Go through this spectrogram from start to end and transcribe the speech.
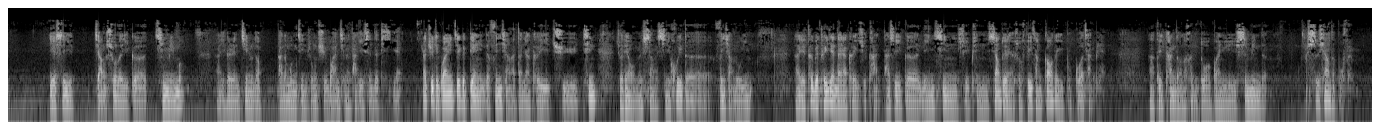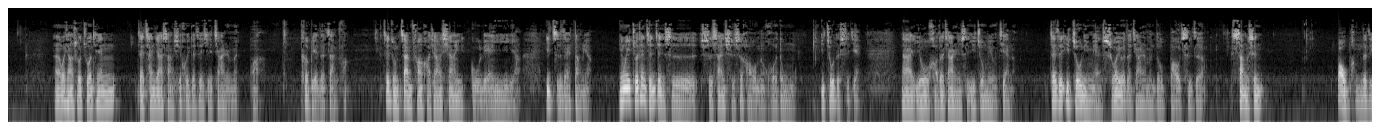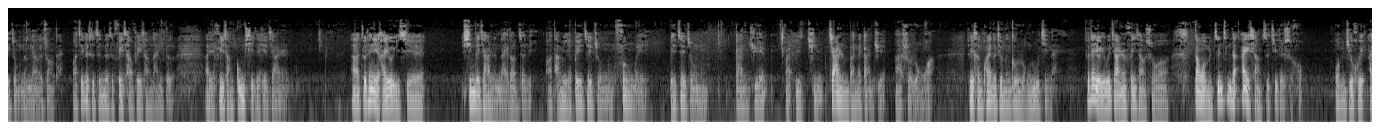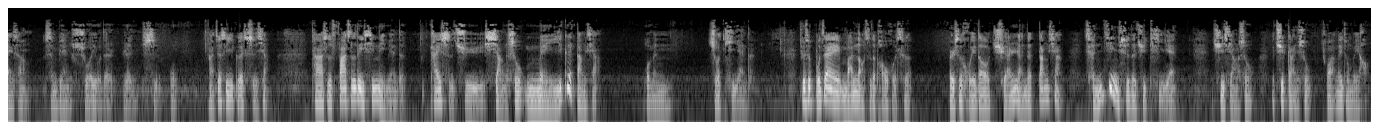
也是一讲述了一个清明梦，啊，一个人进入到他的梦境中去完成了他一生的体验。那具体关于这个电影的分享呢，大家可以去听昨天我们赏析会的分享录音，啊，也特别推荐大家可以去看。它是一个灵性水平相对来说非常高的一部国产片，啊，可以看到了很多关于生命的实相的部分。嗯，我想说昨天。在参加赏析会的这些家人们，哇，特别的绽放。这种绽放好像像一股涟漪一样，一直在荡漾。因为昨天整整是十三、十四号，我们活动一周的时间，那有好多家人是一周没有见了。在这一周里面，所有的家人们都保持着上升、爆棚的这种能量的状态啊，这个是真的是非常非常难得。啊，也非常恭喜这些家人。啊，昨天也还有一些新的家人来到这里啊，他们也被这种氛围、被这种感觉啊，一群家人般的感觉啊所融化，所以很快的就能够融入进来。昨天有一位家人分享说，当我们真正的爱上自己的时候，我们就会爱上身边所有的人事物，啊，这是一个实相。它是发自内心里面的，开始去享受每一个当下，我们所体验的，就是不再满脑子的跑火车，而是回到全然的当下，沉浸式的去体验、去享受、去感受，哇，那种美好，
